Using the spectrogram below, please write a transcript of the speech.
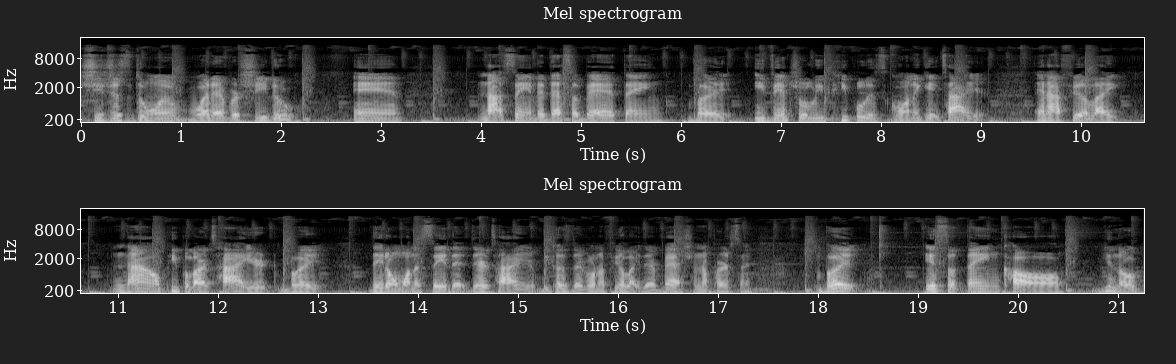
she's just doing whatever she do, and not saying that that's a bad thing, but eventually people is going to get tired, and I feel like now people are tired, but they don't want to say that they're tired because they're going to feel like they're bashing a person. But it's a thing called, you know,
